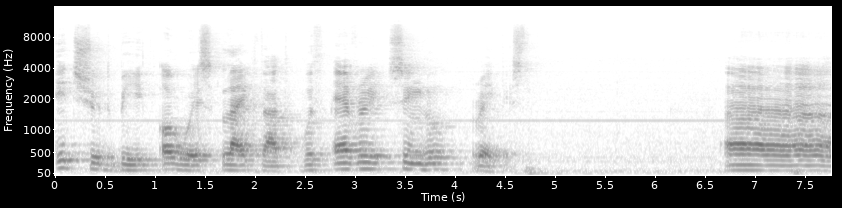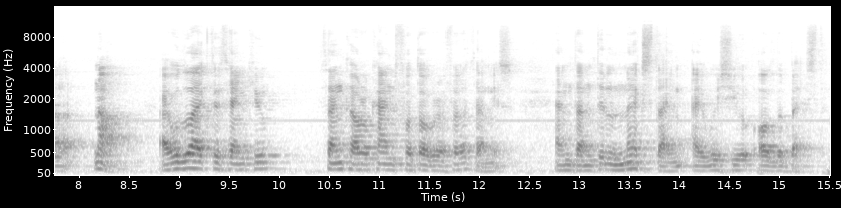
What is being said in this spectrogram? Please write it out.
it should be always like that with every single rapist. Uh, now, I would like to thank you, thank our kind photographer, Themis, and until next time, I wish you all the best.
